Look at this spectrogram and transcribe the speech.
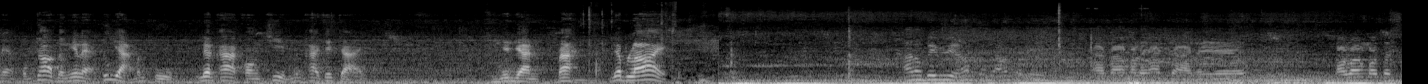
เนี่ยผมชอบตรงนี้แหละ ทุกอย่างมันถูกเรื่องค่าครองชีพเรื่องค่าใช้จ่าย ยืนยันไปเรียบร้อยอาลองเบบี้เนาะอาการมาเลยอาจ่ายแล้วระวังมอเตอร์ไซ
